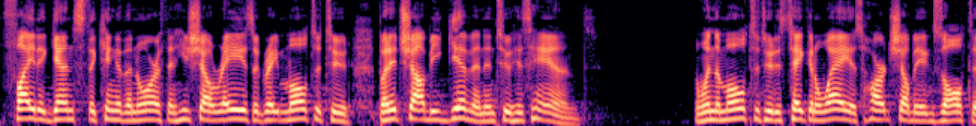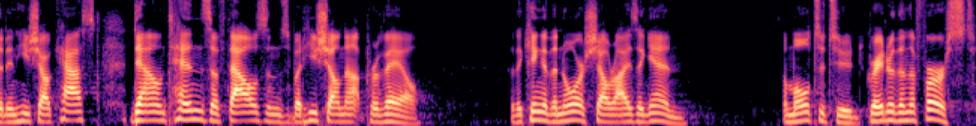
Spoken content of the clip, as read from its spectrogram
fight against the king of the north, and he shall raise a great multitude, but it shall be given into his hand. And when the multitude is taken away, his heart shall be exalted, and he shall cast down tens of thousands, but he shall not prevail. For the king of the north shall rise again, a multitude greater than the first.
